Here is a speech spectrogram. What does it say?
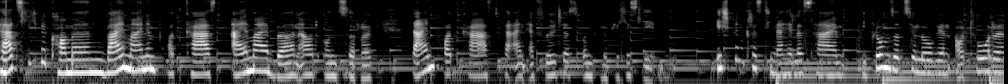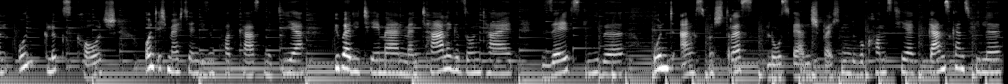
Herzlich willkommen bei meinem Podcast Einmal Burnout und zurück, dein Podcast für ein erfülltes und glückliches Leben. Ich bin Christina Hillesheim, Diplomsoziologin, Autorin und Glückscoach und ich möchte in diesem Podcast mit dir über die Themen mentale Gesundheit, Selbstliebe und Angst und Stress loswerden sprechen. Du bekommst hier ganz, ganz viele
